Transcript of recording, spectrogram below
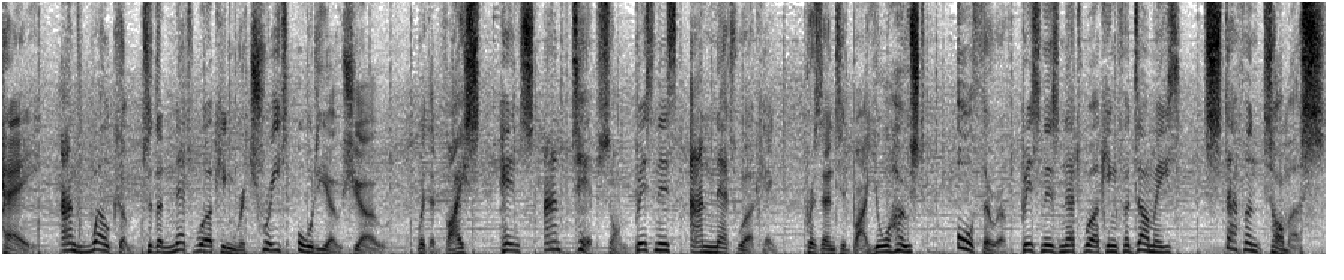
Hey, and welcome to the Networking Retreat audio show with advice, hints, and tips on business and networking. Presented by your host, author of Business Networking for Dummies, Stefan Thomas.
